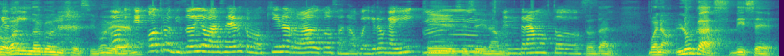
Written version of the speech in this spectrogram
que Robando sí. con Jessy, muy Otro, bien. eh, otro episodio va a ser como quién ha robado cosas, ¿no? Porque creo que ahí Sí, mm, sí, sí, no. entramos todos. Total. Bueno, Lucas dice,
